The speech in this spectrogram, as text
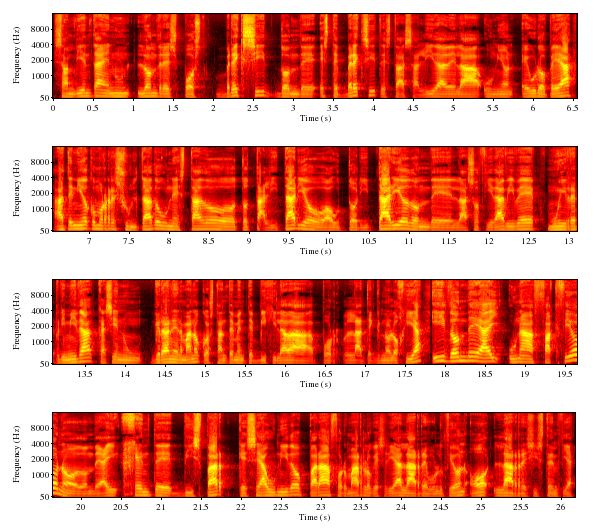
se ambienta en un Londres post-Brexit, donde este Brexit, esta salida de la Unión Europea, ha tenido como resultado un estado totalitario o autoritario donde la sociedad vive muy reprimida, casi en un gran hermano, constantemente vigilada por la tecnología, y donde hay una facción o donde hay gente dispar que se ha unido para formar lo que sería la revolución o la resistencia.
